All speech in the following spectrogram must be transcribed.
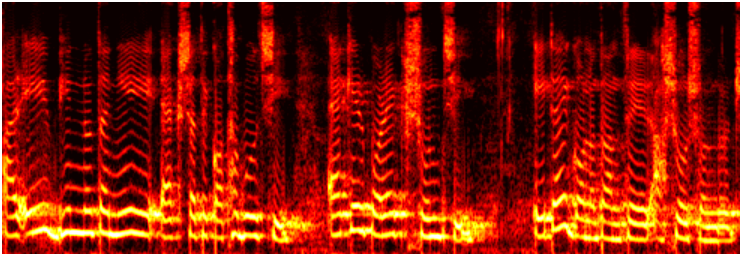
আর এই ভিন্নতা নিয়ে একসাথে কথা বলছি, একের পর এক শুনছি। এটাই গণতন্ত্রের আসল সৌন্দর্য।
